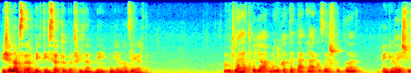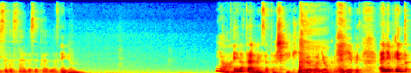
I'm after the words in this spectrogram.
És én nem szeretnék tízszer többet fizetni ugyanazért. Amit lehet, hogy a, mondjuk a te táplálkozásoddal Igen. be is viszed a szervezetedbe. Igen. Ja. Én a természetesség hívő vagyok egyébként. Egyébként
